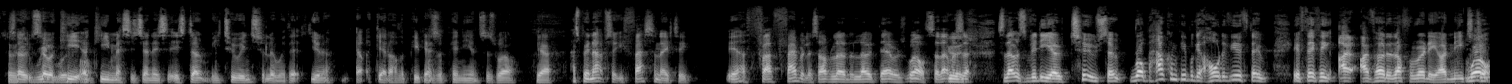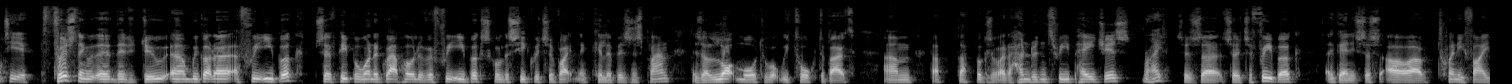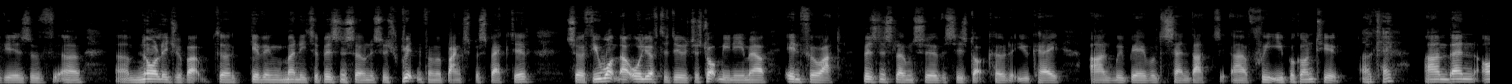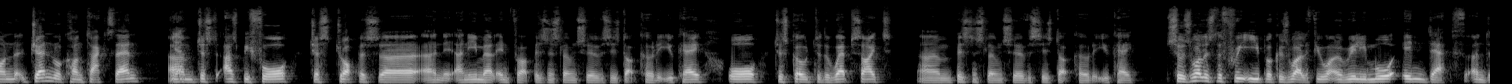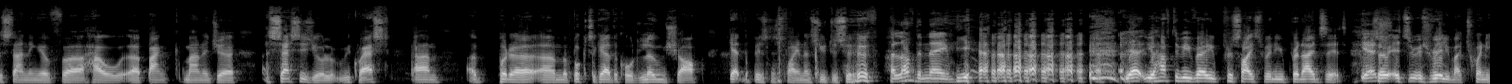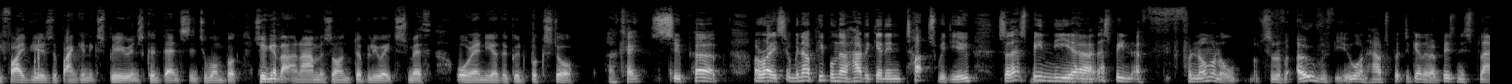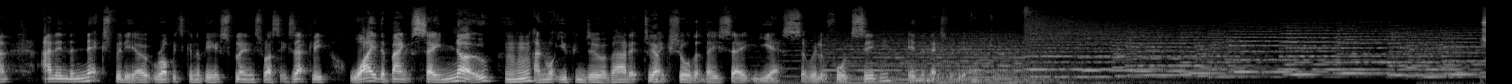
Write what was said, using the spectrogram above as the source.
So, so really a key a key message then is, is don't be too insular with it. You know, get other people's opinions as well. Yeah. that's been absolutely fascinating. Yeah, fa- fabulous. I've learned a load there as well. So that was a, so that was video two. So Rob, how can people get hold of you if they if they think I, I've heard enough already? I need to talk to you. First thing that they do, um, we've got a, a free ebook. So if people want to grab hold of a free ebook, it's called The Secrets of Writing a Killer Business Plan. There's a lot more to what we talked about. Um, that, that book's about 103 pages. Right. So it's, uh, so it's a free book. Again, it's just our 25 years of uh, um, knowledge about uh, giving money to business owners. It's written from a bank's perspective. So if you want that, all you have to do is just drop me an email, info at businessloanservices.co.uk, and we'd be able to send that uh, free ebook on to you. Okay. And then on general contacts, then um, Yeah. just as before, just drop us uh, an, an email info at businessloanservices.co.uk or just go to the website um, businessloanservices.co.uk. So as well as the free ebook as well, if you want a really more in-depth understanding of uh, how a bank manager assesses your request, um, I put a, um, a book together called Loan Sharp. Get the business finance you deserve. I love the name. yeah, yeah. you have to be very precise when you pronounce it. Yes. So it's, it's really my 25 years of banking experience condensed into one book. So you can get that on Amazon, WH Smith, or any other good bookstore. Okay, superb. All right, so we now people know how to get in touch with you. So that's been the uh, that's been a phenomenal sort of overview on how to put together a business plan. And in the next video, Rob is going to be explaining to us exactly why the banks say no and what you can do about it to Yep. make sure that they say yes. So we look forward to seeing you in the next video.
